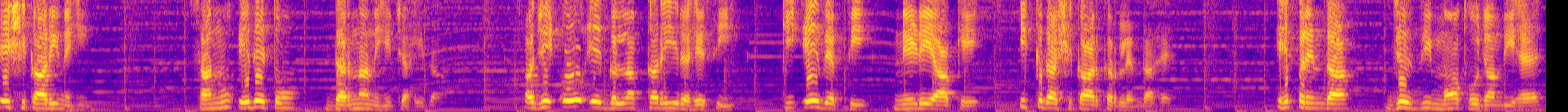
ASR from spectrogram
ਇਹ ਸ਼ਿਕਾਰੀ ਨਹੀਂ। ਸਾਨੂੰ ਇਹਦੇ ਤੋਂ ਡਰਨਾ ਨਹੀਂ ਚਾਹੀਦਾ। ਅਜੇ ਉਹ ਇਹ ਗੱਲਾਂ ਕਰ ਹੀ ਰਹੇ ਸੀ ਕਿ ਇਹ ਵਿਅਕਤੀ ਨੇੜੇ ਆ ਕੇ ਇੱਕ ਦਾ ਸ਼ਿਕਾਰ ਕਰ ਲੈਂਦਾ ਹੈ। ਇਹ ਪਰਿੰਦਾ ਜਿਸ ਦੀ ਮੌਤ ਹੋ ਜਾਂਦੀ ਹੈ,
